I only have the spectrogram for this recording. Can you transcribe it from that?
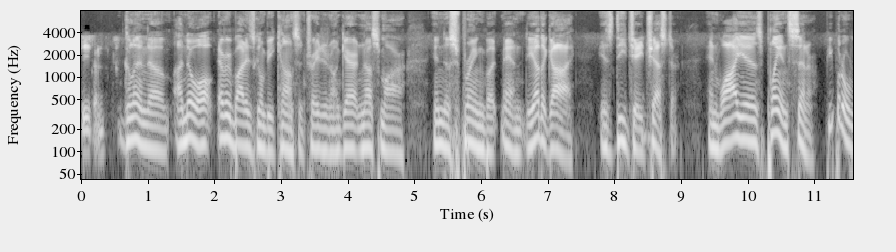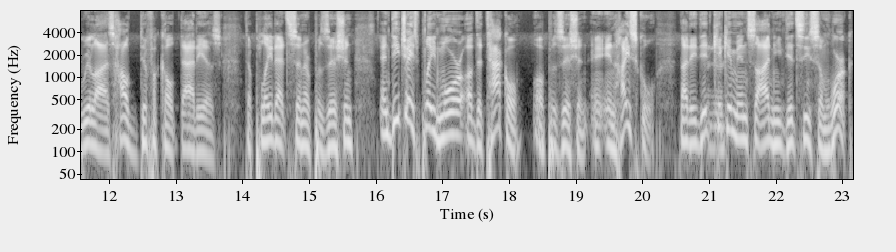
season. Glen, uh, I know all, everybody's going to be concentrated on Garrett Nussmeier in the spring, but man, the other guy is DJ Chester, and why is playing center. People don't realize how difficult that is to play that center position. And DJ's played more of the tackle uh, position in high school. Now they did mm-hmm. kick him inside, and he did see some work,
